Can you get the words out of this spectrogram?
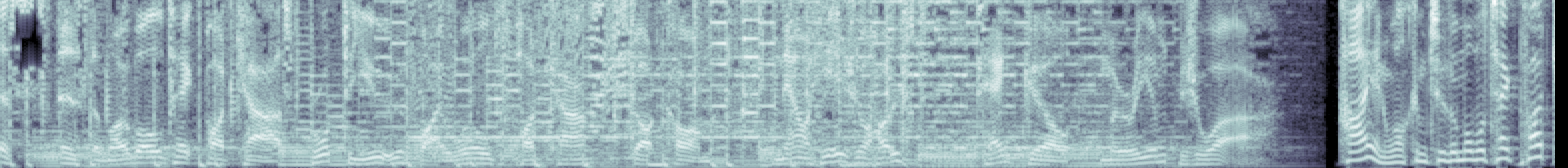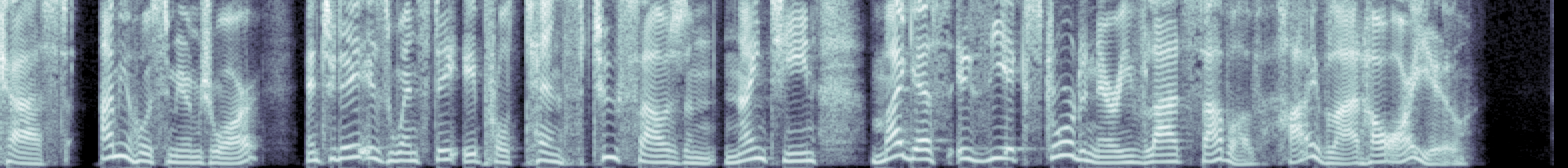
This is the Mobile Tech Podcast brought to you by worldpodcasts.com. Now here's your host, Tech Girl Miriam Joire. Hi, and welcome to the Mobile Tech Podcast. I'm your host, Miriam Joire, and today is Wednesday, April 10th, 2019. My guest is the extraordinary Vlad Savov. Hi, Vlad, how are you?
